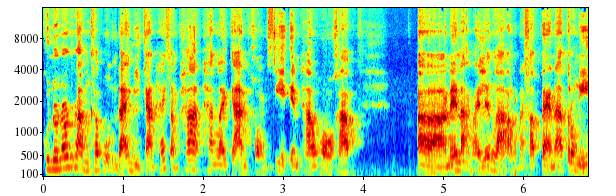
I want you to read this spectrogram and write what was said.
คุณโดนัลด์ทรัมป์ครับผมได้มีการให้สัมภาษณ์ทางรายการของ CNN Town Hall ครับ ในหลากหลายเรื่องราวนะครับ แต่ณตรงนี้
